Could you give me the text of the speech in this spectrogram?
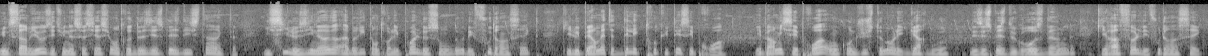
Une symbiose est une association entre deux espèces distinctes. Ici, le zinogre abrite entre les poils de son dos des foudres insectes qui lui permettent d'électrocuter ses proies. Et parmi ces proies, on compte justement les gargois, des espèces de grosses dindes qui raffolent des foudres insectes.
